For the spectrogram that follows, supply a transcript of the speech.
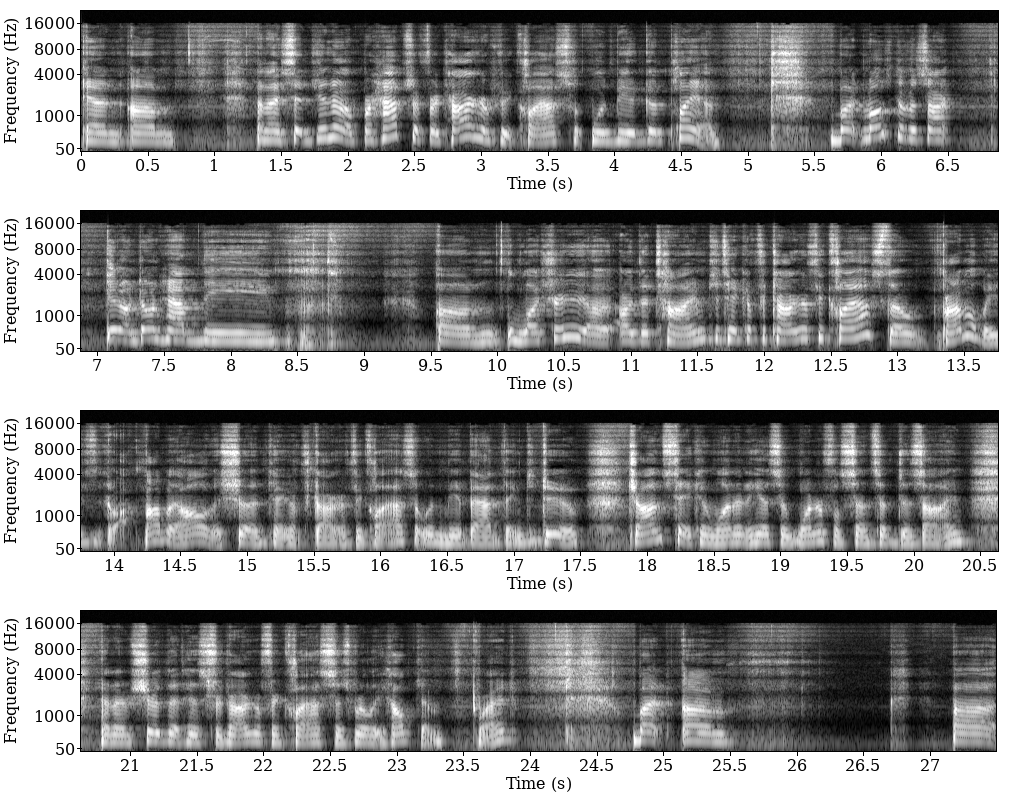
And um, and I said, you know, perhaps a photography class would be a good plan, but most of us aren't, you know, don't have the um, luxury uh, or the time to take a photography class, though probably probably all of us should take a photography class. It wouldn't be a bad thing to do. John's taken one and he has a wonderful sense of design, and I'm sure that his photography class has really helped him, right? But um, uh,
